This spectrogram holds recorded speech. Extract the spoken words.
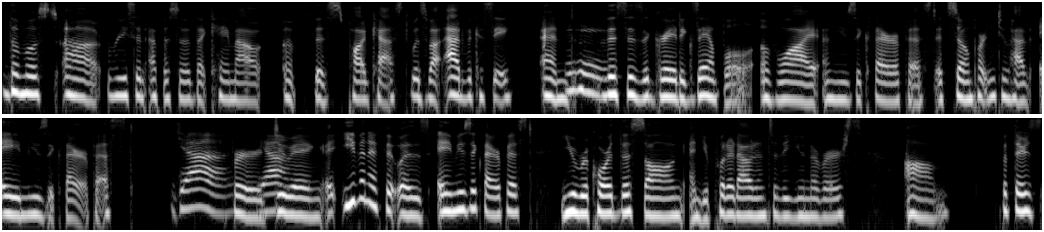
the most uh, recent episode that came out of this podcast was about advocacy. And mm-hmm. this is a great example of why a music therapist, it's so important to have a music therapist. Yeah. For yeah. doing, even if it was a music therapist, you record this song and you put it out into the universe. Um, but there's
